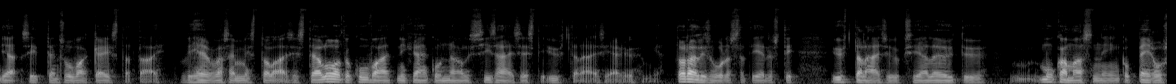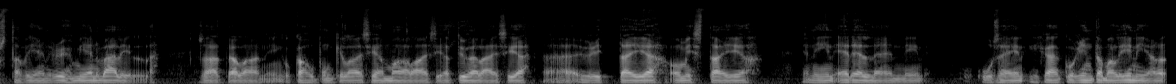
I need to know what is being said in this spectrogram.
ja sitten suvakeista tai vihervasemmistolaisista ja luotu kuva, että ikään kuin nämä olisi sisäisesti yhtenäisiä ryhmiä. Todellisuudessa tietysti yhtäläisyyksiä löytyy mukamas niin perustavien ryhmien välillä. Jos ajatellaan niin kaupunkilaisia, maalaisia, työläisiä, ää, yrittäjiä, omistajia ja niin edelleen, niin usein ikään kuin rintamalinjan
